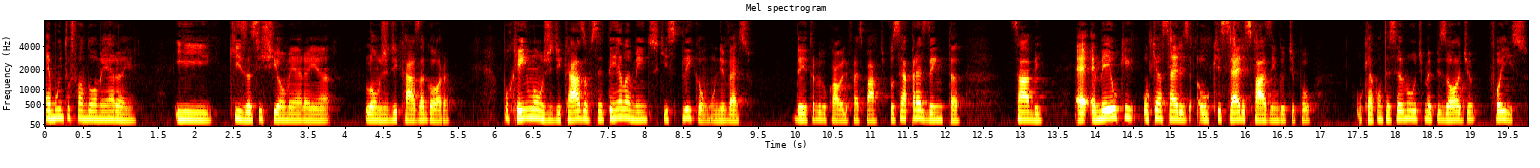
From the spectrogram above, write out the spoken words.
é muito fã do Homem-Aranha e quis assistir Homem-Aranha longe de casa agora. Porque em longe de casa você tem elementos que explicam o universo dentro do qual ele faz parte. Você apresenta, sabe? É, é meio que o que as séries, o que séries fazem do tipo, o que aconteceu no último episódio foi isso.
